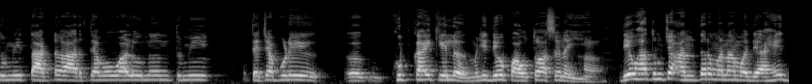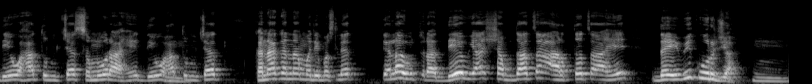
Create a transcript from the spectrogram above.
तुम्ही ताट आरत्या ववाळून अन तुम्ही त्याच्या पुढे खूप काय केलं म्हणजे देव पावतो असं नाहीये. देव हा तुमच्या अंतर्मनामध्ये आहे देव हा तुमच्यासमोर आहे देव हा. तुमच्या कणाकणामध्ये बसल्यात त्याला उतरा. देव या शब्दाचा अर्थच आहे दैविक ऊर्जा. हम्म.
